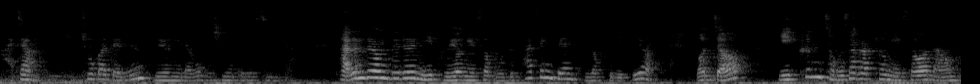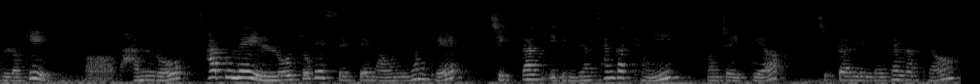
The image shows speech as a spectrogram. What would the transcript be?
가장 기초가 되는 도형이라고 보시면 되겠습니다. 다른 도형들은 이 도형에서 모두 파생된 블럭들이고요. 먼저 이 큰 정사각형에서 나온 블럭이 어, 반으로 4분의 1로 쪼갰을 때 나오는 형태 직각, 이등변, 삼각형이 먼저 있고요. 직각, 이 등변, 삼각형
